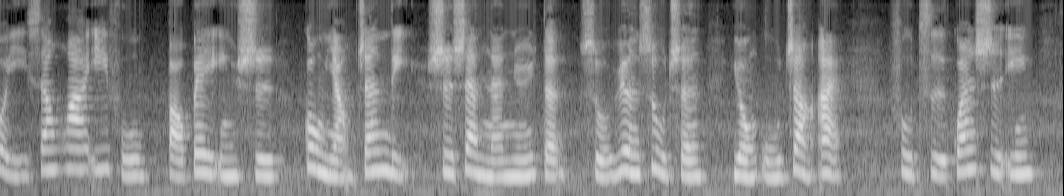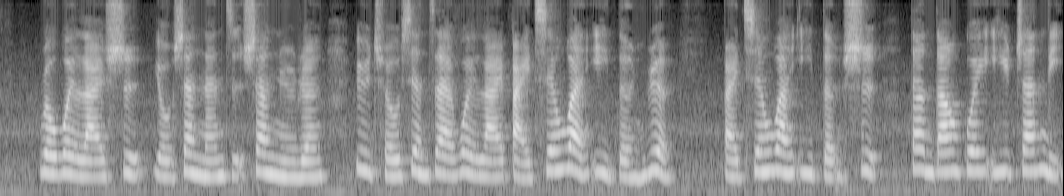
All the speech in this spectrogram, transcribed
或以香花衣服、宝贝饮食供养瞻礼，是善男女等所愿速成，永无障碍。复次，观世音。若未来世有善男子、善女人，欲求现在、未来百千万亿等愿、百千万亿等事，但当皈依瞻礼、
